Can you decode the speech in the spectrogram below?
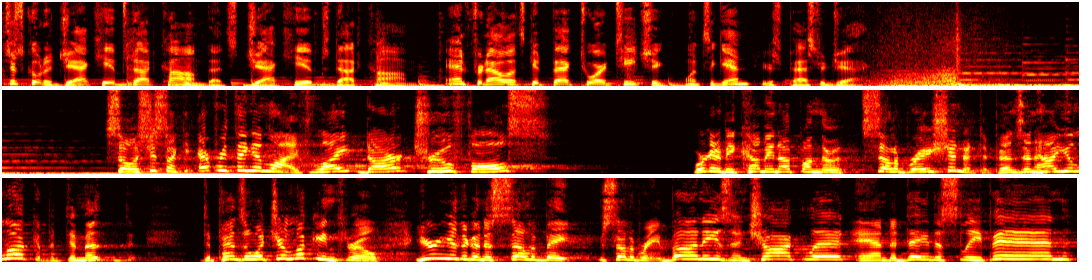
just go to jackhibbs.com. That's jackhibbs.com. And for now, let's get back to our teaching. Once again, here's Pastor Jack. So it's just like everything in life light, dark, true, false. We're going to be coming up on the celebration. It depends on how you look. Depends on what you're looking through. You're either going to celebrate, celebrate bunnies and chocolate and a day to sleep in,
